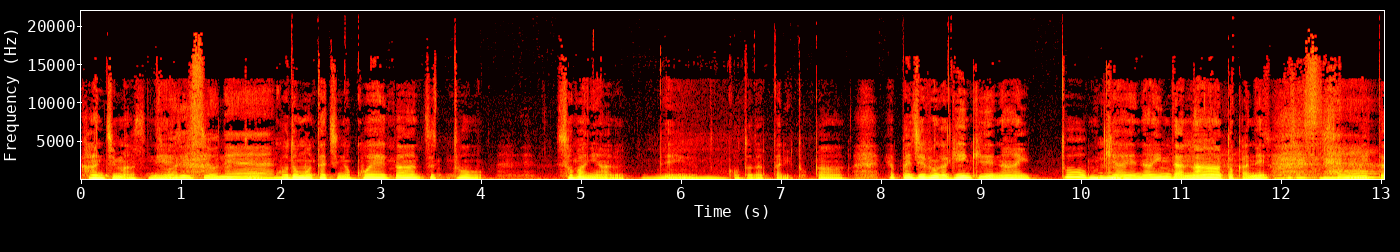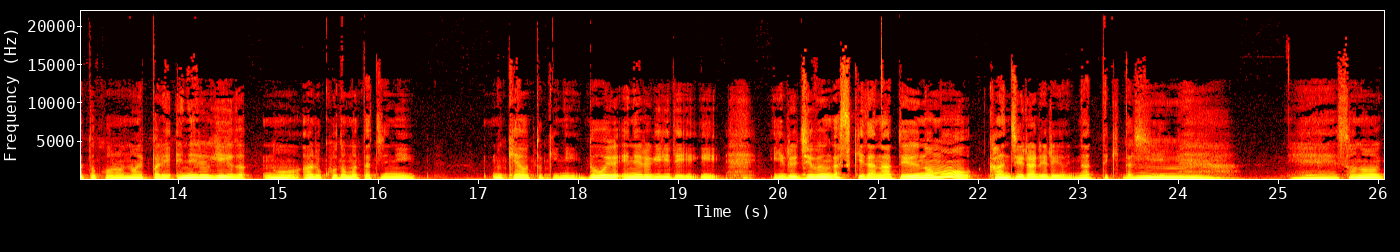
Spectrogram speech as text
感じますね。そうですよね。子供たちの声がずっとそばにあるっていうことだったりとかやっぱり自分が元気でないと向き合えないんだなとかね,、そういったところのやっぱりエネルギーがのある子供たちに向き合う時にどういうエネルギーでいいる自分が好きだなというのも感じられるようになってきたし、うん。ねえその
